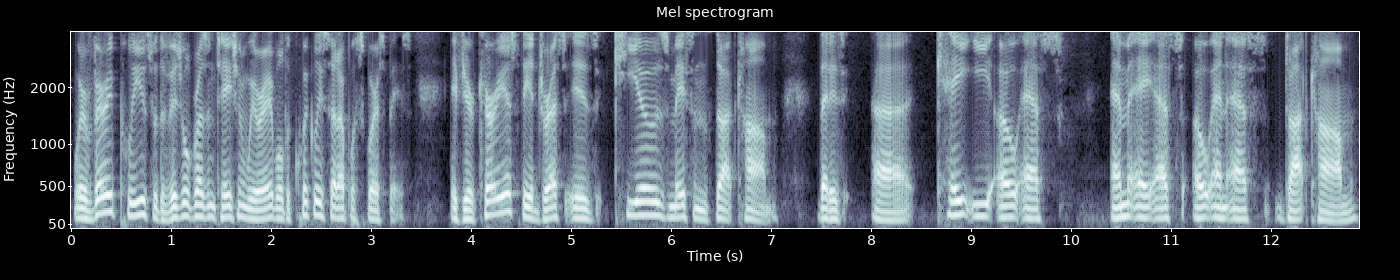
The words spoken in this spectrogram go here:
we are very pleased with the visual presentation we were able to quickly set up with Squarespace. If you're curious, the address is keosmasons.com. That is uh, K E O S M A S O N S dot com.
